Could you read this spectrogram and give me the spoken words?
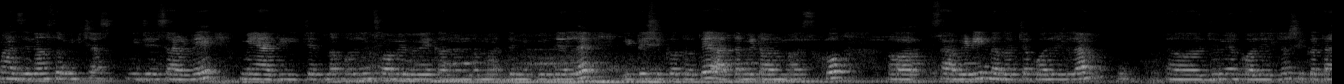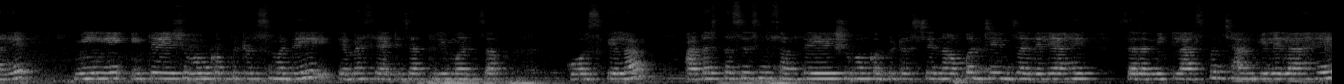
माझे नाव समीक्षा विजय साळवे. मी आधी चेतना कॉलनी स्वामी विवेकानंद माध्यमिक विद्यालय इथे शिकत होते. आता मी डॉन बॉस्को सावेडी नगरच्या कॉलेजला ज्युनियर कॉलेजला शिकत आहे. मी इथे शुभम कम्प्युटर्समध्ये एम एस सी आय टीचा थ्री मंथचा कोर्स केला. आता तसेच मी सांगते शुभम कम्प्युटर्सचे नाव पण चेंज झालेले आहे. सरांनी क्लास पण छान केलेला आहे.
